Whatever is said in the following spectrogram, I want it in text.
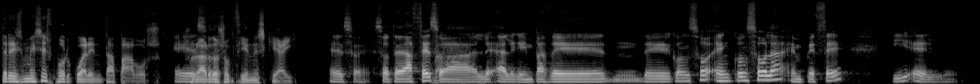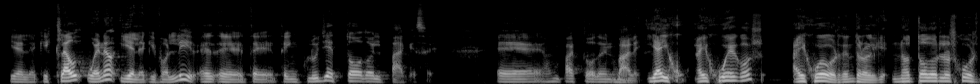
tres meses por 40 pavos. Son las dos opciones que hay. Eso es. Eso te da acceso al, Game Pass de, de en consola, en PC y el, y el Xcloud, bueno, y el Xbox Live. Eh, eh, te, incluye todo el pack ese. Es un pack todo en Vale, y hay, hay juegos hay juegos dentro del no todos los juegos,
